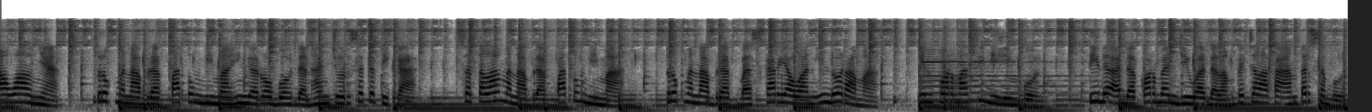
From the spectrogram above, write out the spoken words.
Awalnya, truk menabrak patung Bima hingga roboh dan hancur seketika. Setelah menabrak patung Bima, truk menabrak bas karyawan Indorama. Informasi dihimpun. Tidak ada korban jiwa dalam kecelakaan tersebut.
